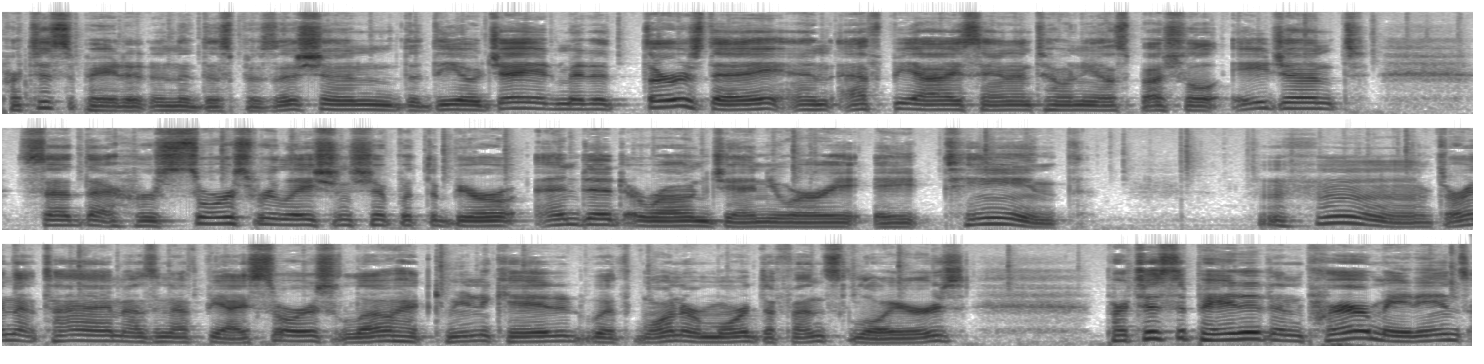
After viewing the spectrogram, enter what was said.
participated in the disposition. The DOJ admitted Thursday an FBI San Antonio special agent said that her source relationship with the Bureau ended around January 18th. Mm-hmm. During that time, as an FBI source, Lowe had communicated with one or more defense lawyers, participated in prayer meetings.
